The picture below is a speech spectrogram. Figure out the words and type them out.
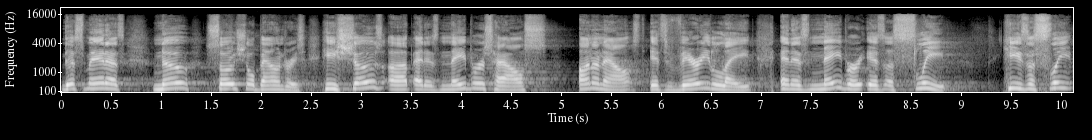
This man has no social boundaries. He shows up at his neighbor's house unannounced. It's very late, and his neighbor is asleep He's asleep,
